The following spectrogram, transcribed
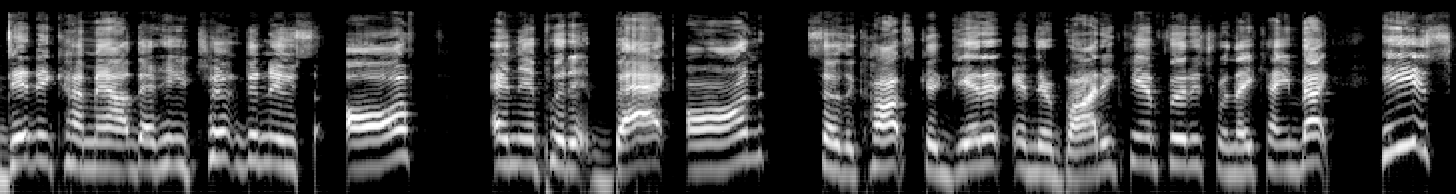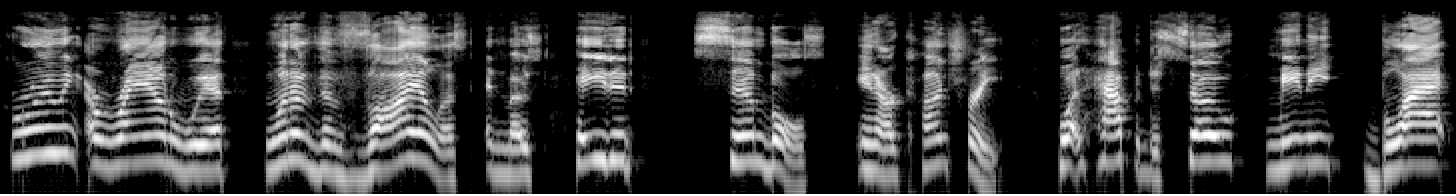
Didn't it come out that he took the noose off and then put it back on so the cops could get it in their body cam footage when they came back? He is screwing around with one of the vilest and most hated symbols in our country. What happened to so many black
